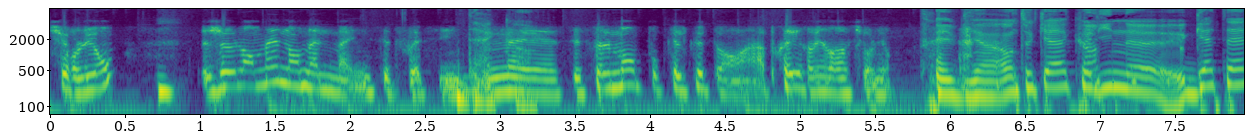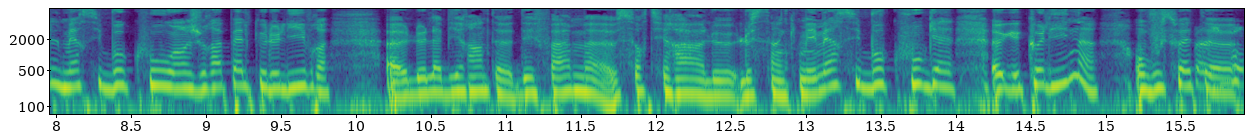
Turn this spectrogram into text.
sur Lyon. Mm. Je l'emmène en Allemagne cette fois-ci. D'accord. Mais c'est seulement pour quelques temps. hein. Après, il reviendra sur Lyon. Très bien. En tout cas, Colline euh, Gattel, merci beaucoup. hein. Je rappelle que le livre euh, Le labyrinthe des femmes euh, sortira le, le 5 mai. Merci beaucoup, Colline. On vous souhaite Bah,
